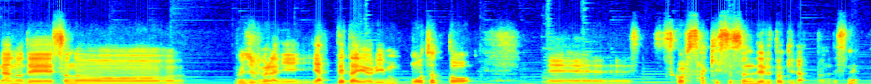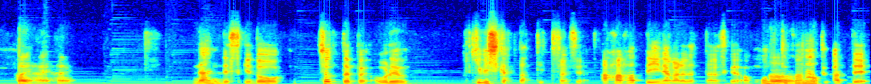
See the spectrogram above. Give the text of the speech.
なので、その藤村にやってたよりももうちょっと、えー少し先進んでる時だったんですね。はいはいはいなんですけど、ちょっとやっぱり俺、厳しかったって言ってたんですよ。あははって言いながらだったんですけど、本当かなとかって、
